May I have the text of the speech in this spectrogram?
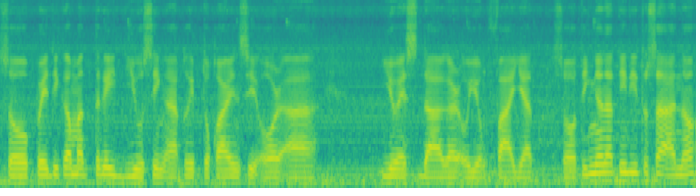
So, pwede ka mag-trade using a cryptocurrency or a US dollar o yung fiat. So, tingnan natin dito sa ano.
